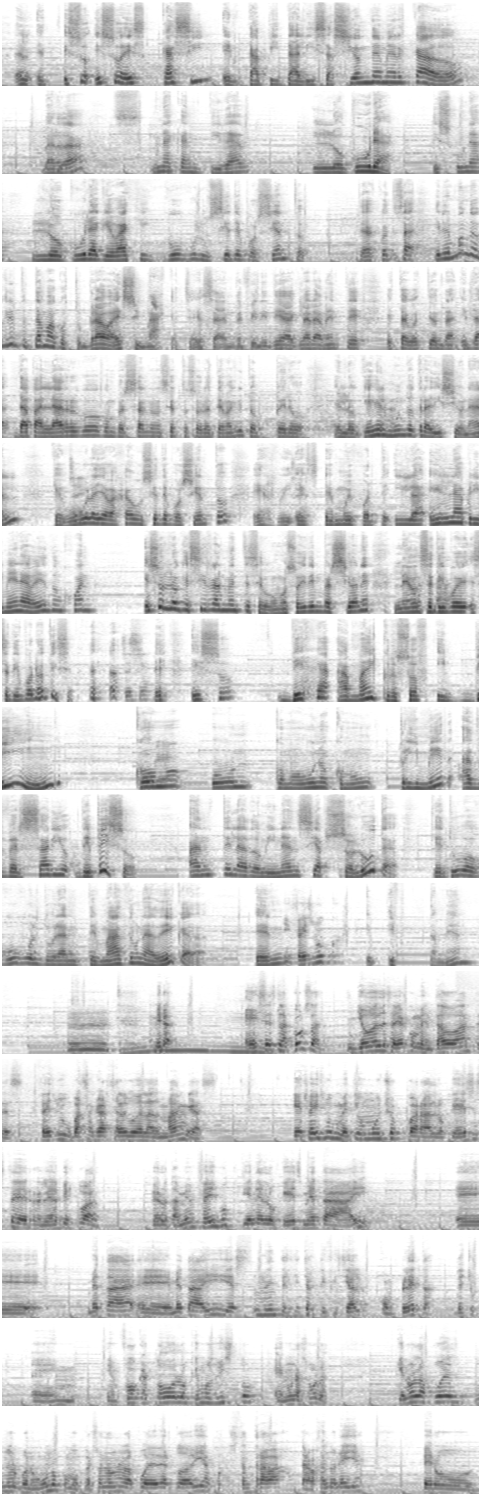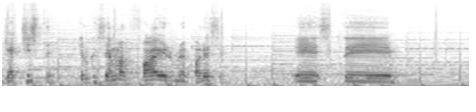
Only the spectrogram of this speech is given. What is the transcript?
eso, eso es casi en capitalización de mercado, ¿verdad? Una cantidad locura. Es una locura que baje Google un 7%. ¿Te das cuenta? O sea, en el mundo de cripto estamos acostumbrados a eso y más, ¿cachai? O sea, en definitiva, claramente esta cuestión da, para largo conversarlo, ¿no es cierto?, sobre el tema cripto, pero en lo que es el mundo tradicional, que Google haya bajado un 7% es, es, muy fuerte. Y la, es la primera vez, don Juan. Eso es lo que sí realmente sé. Como soy de inversiones, leo ese tipo, de, ese tipo de noticias. Eh, eso deja a Microsoft y Bing como un como uno como un primer adversario de peso ante la dominancia absoluta que tuvo Google durante más de una década. En, ¿Y Facebook? Y, también. Mm, mira, mm. esa es la cosa. Yo les había comentado antes, Facebook va a sacarse algo de las mangas. Que Facebook metió mucho para lo que es este realidad virtual, pero también Facebook tiene lo que es Meta AI. Eh, Meta, eh, Meta AI es una inteligencia artificial completa. De hecho, enfoca todo lo que hemos visto en una sola. Que no la puedes, bueno, uno como persona no la puede ver todavía porque están trabajando en ella, pero ya existe. Creo que se llama Fire, me parece. Este,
